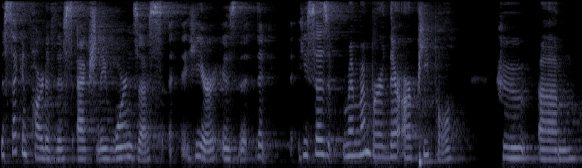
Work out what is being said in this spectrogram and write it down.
The second part of this actually warns us here is that, that he says, remember, there are people who um,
